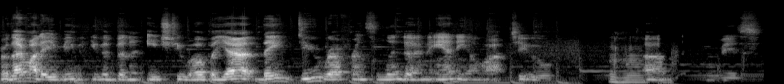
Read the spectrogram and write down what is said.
or that might have even been an H two O. But yeah, they do reference Linda and Annie a lot too. Mm-hmm. Um, movies.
